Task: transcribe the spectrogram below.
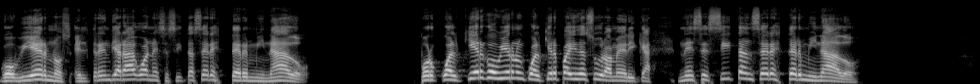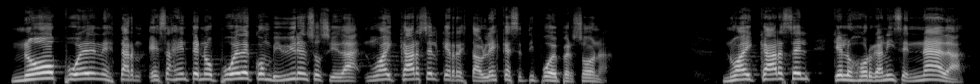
Gobiernos, el tren de Aragua necesita ser exterminado. Por cualquier gobierno en cualquier país de Sudamérica, necesitan ser exterminados. No pueden estar, esa gente no puede convivir en sociedad. No hay cárcel que restablezca ese tipo de personas. No hay cárcel que los organice. Nada.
